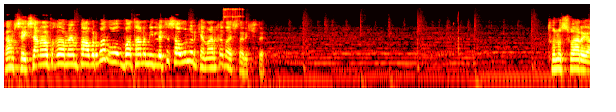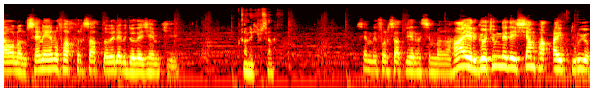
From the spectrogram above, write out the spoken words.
Tam 86k manpower var o vatanı milleti savunurken arkadaşlar işte. Tunus var ya oğlum seni en ufak fırsatta öyle bir döveceğim ki. Aleykümselam. Sen bir fırsat verirsin bana. Hayır götümde de isyan patlayıp duruyor.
